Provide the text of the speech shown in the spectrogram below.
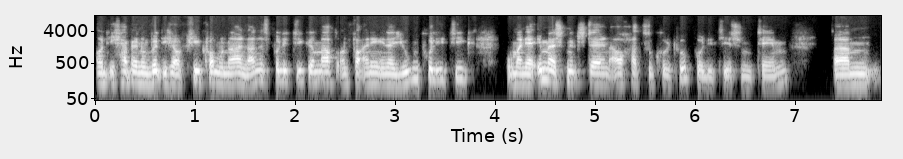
und ich habe ja nun wirklich auch viel kommunalen Landespolitik gemacht und vor allen Dingen in der Jugendpolitik, wo man ja immer Schnittstellen auch hat zu kulturpolitischen Themen. Ähm,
